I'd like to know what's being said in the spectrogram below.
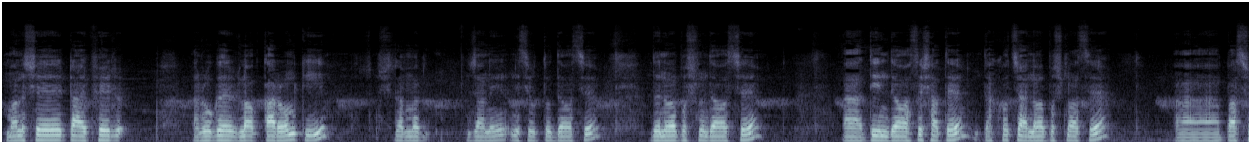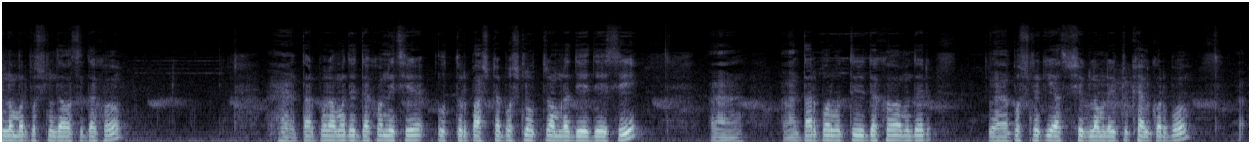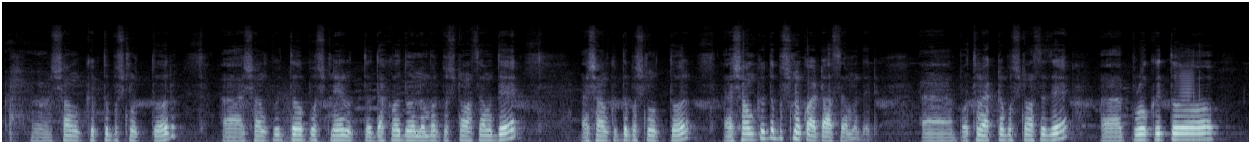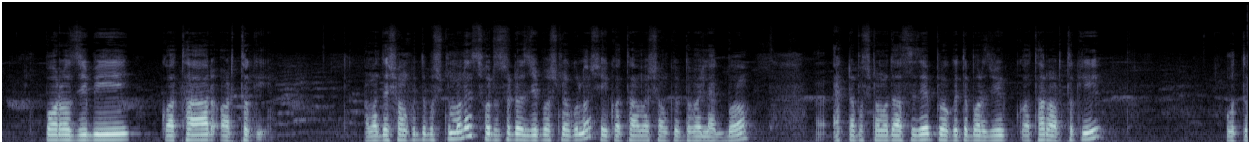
মানুষের টাইফয়েড রোগের কারণ কি? সেটা আমরা জানি, নিচে উত্তর দেওয়া আছে। দুই নম্বর প্রশ্ন দেওয়া আছে। তিন দেওয়া আছে সাথে। দেখো, চার নম্বর প্রশ্ন আছে। পাঁচ নম্বর প্রশ্ন দেওয়া আছে, দেখো। হ্যাঁ তারপর আমাদের দেখো নিচে উত্তর পাঁচটা প্রশ্ন উত্তর আমরা দিয়ে দিয়েছি। তার পরবর্তী দেখো আমাদের প্রশ্ন কি আছে সেগুলো আমরা একটু খেয়াল করব। সংক্ষিপ্ত প্রশ্ন উত্তর। সংক্ষিপ্ত প্রশ্নের উত্তর, দেখো দুই নম্বর প্রশ্ন আছে আমাদের। সংক্ষিপ্ত প্রশ্ন উত্তর। সংক্ষিপ্ত প্রশ্ন কয়টা আছে আমাদের? প্রথম একটা প্রশ্ন আছে যে প্রকৃত পরজীবী কথার অর্থ কী? আমাদের সংক্ষিপ্ত প্রশ্ন মানে ছোটো ছোটো যে প্রশ্নগুলো, সেই কথা আমরা সংক্ষিপ্তভাবে লিখব। একটা প্রশ্ন আমাদের আছে যে, প্রকৃত পরজীবী কথার অর্থ কি?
